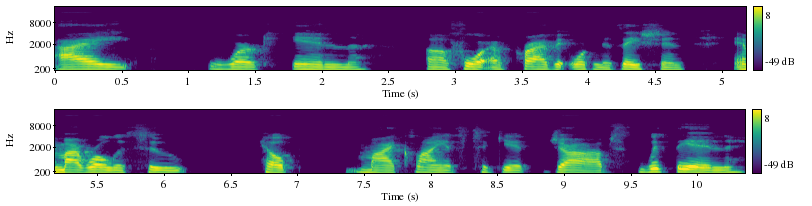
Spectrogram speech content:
I work in uh, for a private organization, and my role is to help my clients to get jobs within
